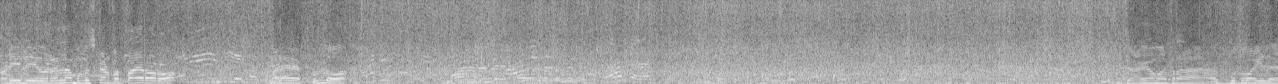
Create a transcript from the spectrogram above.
ನೋಡಿ ಇಲ್ಲಿ ಇವರೆಲ್ಲ ಮುಗಿಸ್ಕೊಂಡು ಬರ್ತಾ ಇರೋರು. ಮಳೆ ಫುಲ್ಲು ಜಾಗ ಮಾತ್ರ ಅದ್ಭುತವಾಗಿದೆ.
